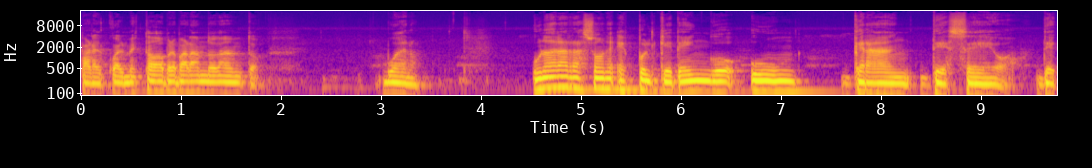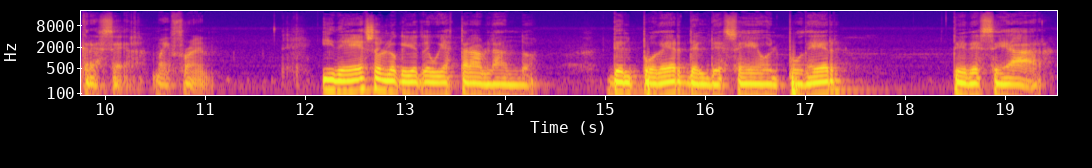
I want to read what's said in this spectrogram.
para el cual me he estado preparando tanto. Bueno, una de las razones es porque tengo un gran deseo de crecer, my friend. Y de eso es lo que yo te voy a estar hablando. Del poder del deseo, el poder de desear.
